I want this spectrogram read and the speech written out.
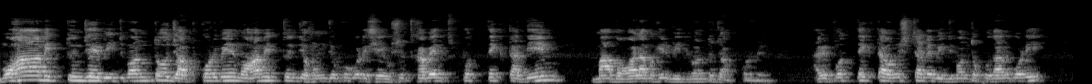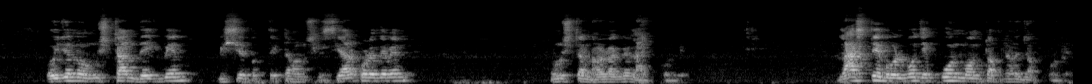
মহামৃত্যুঞ্জয় বীজ মন্ত্র জপ করবেন, মহামৃত্যুঞ্জয় হোমযজ্ঞ করে সেই ওষুধ খাবেন, প্রত্যেকটা দিন মা বগলামুখীর বীজ মন্ত্র জপ করবেন। আমি প্রত্যেকটা অনুষ্ঠানে বীজ মন্ত্র প্রদান করি, ওই জন্য অনুষ্ঠান দেখবেন, বিশ্বের প্রত্যেকটা মানুষকে শেয়ার করে দেবেন, অনুষ্ঠান ভালো লাগলে লাইক করবেন। লাস্টে বলব যে, কোন মন্ত্র আপনারা জপ করবেন?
